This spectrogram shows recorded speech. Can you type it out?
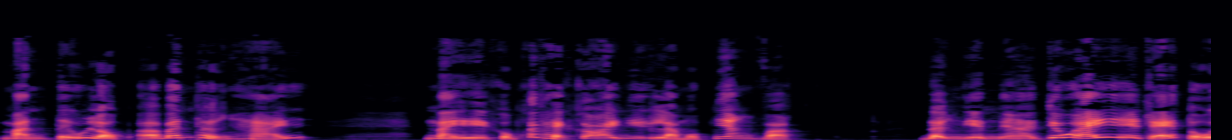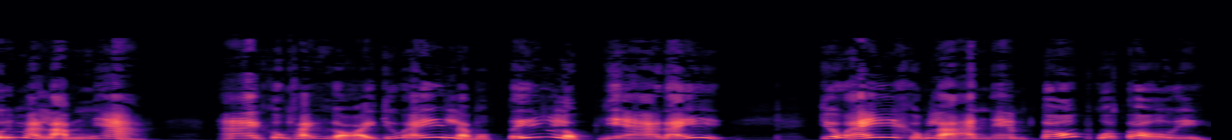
Mạnh Tiểu Lục ở Bến Thượng Hải. Này cũng có thể coi như là một nhân vật. Đừng nhìn à, chú ấy trẻ tuổi mà lầm nha. Ai cũng phải gọi chú ấy là một tiếng lục gia đấy. Chú ấy cũng là anh em tốt của tôi.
